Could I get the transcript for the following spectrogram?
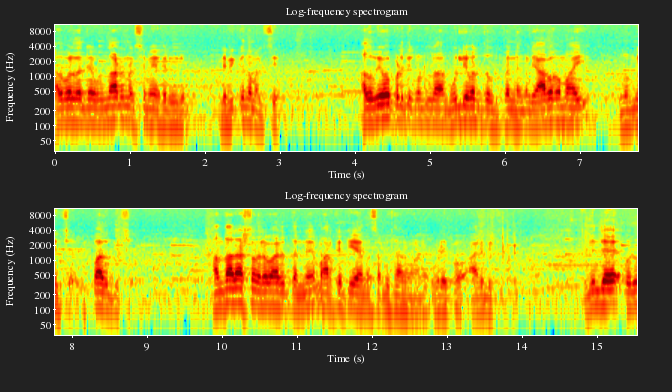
അതുപോലെ തന്നെ ഉൾനാടൻ മത്സ്യമേഖലയിലും ലഭിക്കുന്ന മത്സ്യം. അത് ഉപയോഗപ്പെടുത്തിക്കൊണ്ടുള്ള മൂല്യവർദ്ധിത ഉൽപ്പന്നങ്ങൾ വ്യാപകമായി നിർമ്മിച്ച് ഉത്പാദിപ്പിച്ച് അന്താരാഷ്ട്ര നിലവാരത്തിൽ തന്നെ മാർക്കറ്റ് ചെയ്യാവുന്ന സംവിധാനമാണ് ഇവിടെ ഇപ്പോൾ ആരംഭിക്കുന്നത്. ഇതിന്റെ ഒരു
